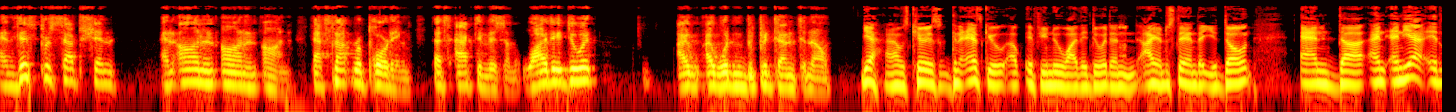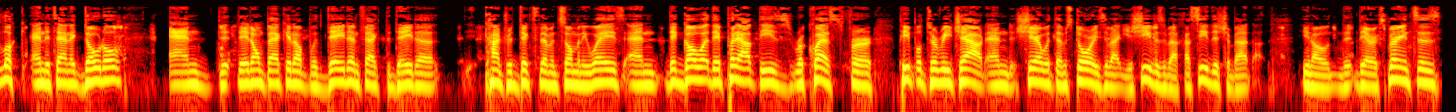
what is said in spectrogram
and this perception and on and on and on. That's not reporting. That's activism. Why they do it, I, I wouldn't pretend to know. Yeah, and I was curious. Going to ask you uh, if you knew why they do it, and I understand that you don't. And uh, and and yeah, it look and it's anecdotal, and th- they don't back it up with data. In fact, the data contradicts them in so many ways. And they go, they put out these requests for people to reach out and share with them stories about yeshivas, about Hasidish, about you know th- their experiences.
